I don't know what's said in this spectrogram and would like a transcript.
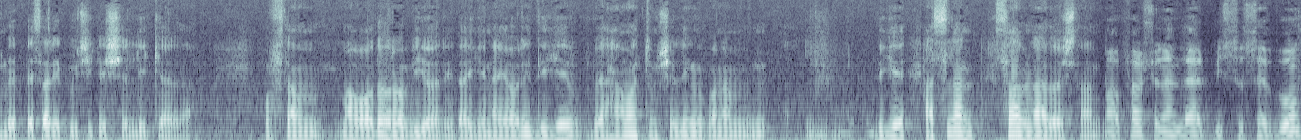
به پسر کوچیک شلیک کردم. گفتم موادا رو بیارید. اگه نیاری دیگه به همه تون شلیک می‌کنم. دیگه اصلا صبر نداشتن. موفق شدن در 23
